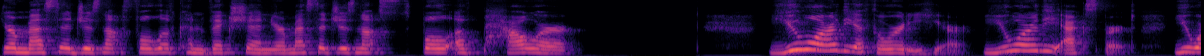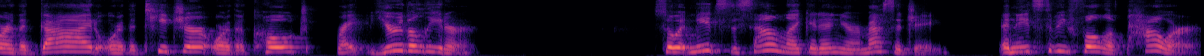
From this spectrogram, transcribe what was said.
Your message is not full of conviction. Your message is not full of power. You are the authority here. You are the expert. You are the guide or the teacher or the coach, right? You're the leader. So it needs to sound like it in your messaging. It needs to be full of power.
